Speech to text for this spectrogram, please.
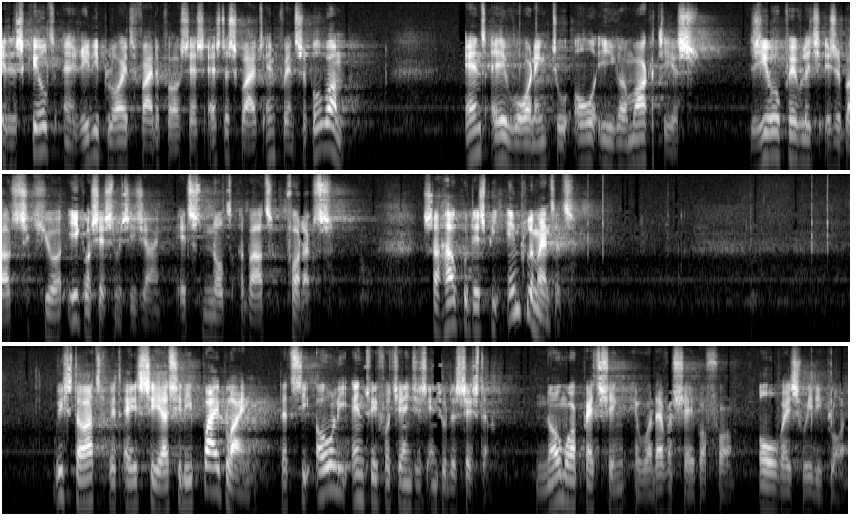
it is killed and redeployed via the process as described in Principle 1. And a warning to all ego marketeers. Zero privilege is about secure ecosystems design. It's not about products. So how could this be implemented? We start with a CI/CD pipeline. That's the only entry for changes into the system. No more patching in whatever shape or form. Always redeploy.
